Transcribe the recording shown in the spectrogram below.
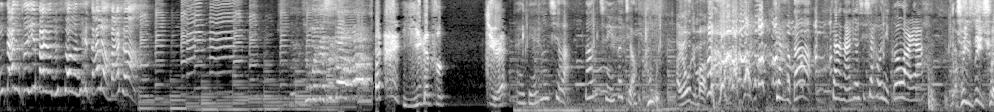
你打你哥一巴掌就算了，你还打两巴掌。你听我解释哥啊！一个字，绝！哎，别生气了，妈请你喝酒。哎呦我的妈！假的，咱俩拿这去吓唬你哥玩呀？要去你自己去。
